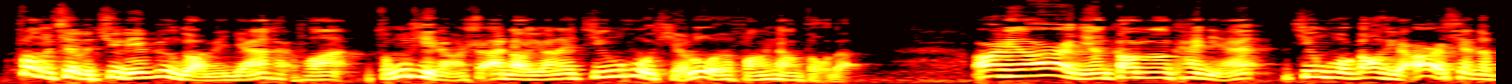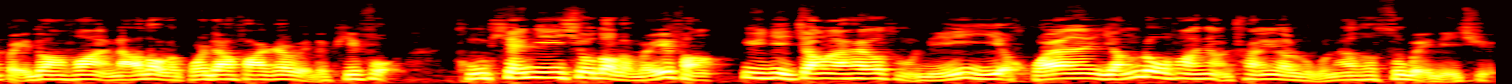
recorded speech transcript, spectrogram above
放弃了距离更短的沿海方案，总体上是按照原来京沪铁路的方向走的。二零二二年刚刚开年，京沪高铁二线的北段方案拿到了国家发改委的批复，从天津修到了潍坊，预计将来还有从临沂、淮安、扬州方向穿越鲁南和苏北地区。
